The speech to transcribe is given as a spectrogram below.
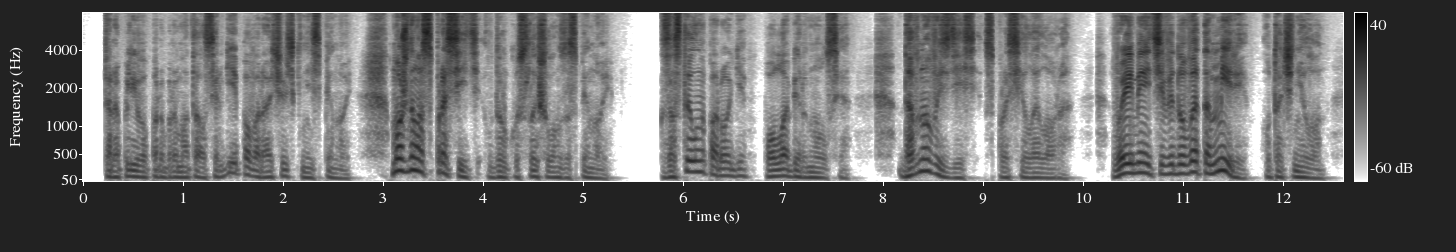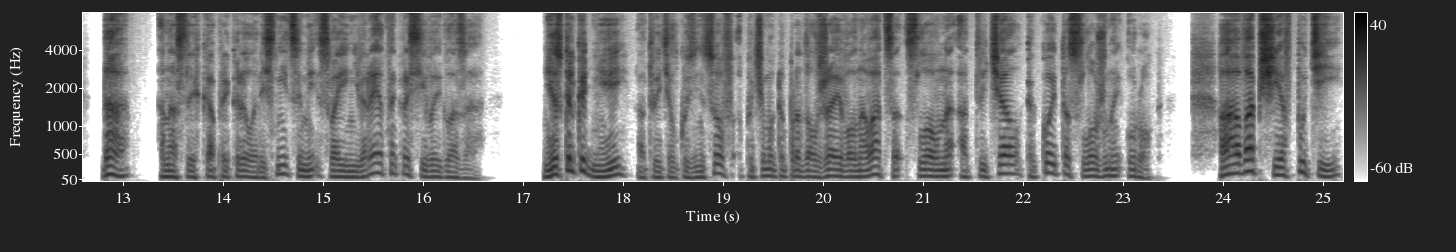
— торопливо пробормотал Сергей, поворачиваясь к ней спиной. «Можно вас спросить?» — вдруг услышал он за спиной. Застыл на пороге, Пол обернулся. «Давно вы здесь?» — спросила Элора. «Вы имеете в виду в этом мире?» — уточнил он. «Да». Она слегка прикрыла ресницами свои невероятно красивые глаза. «Несколько дней», — ответил Кузнецов, почему-то продолжая волноваться, словно отвечал какой-то сложный урок. «А вообще в пути?»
